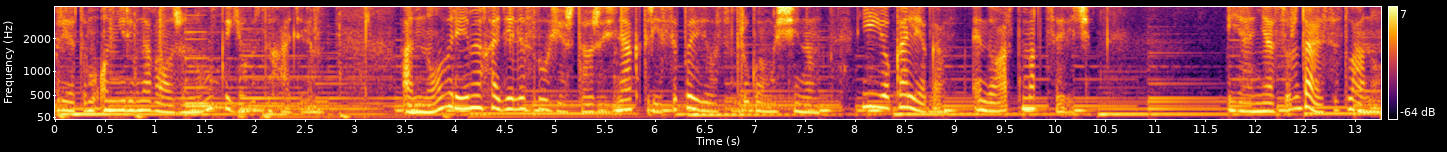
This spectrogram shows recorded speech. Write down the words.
при этом он не ревновал жену к ее воздыхателям. Одно время ходили слухи, что в жизни актрисы появился другой мужчина, ее коллега Эдуард Марцевич. Я не осуждаю Светлану,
